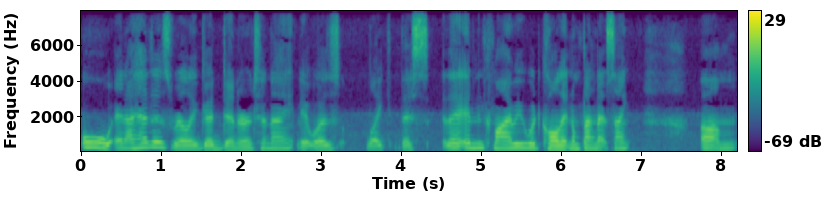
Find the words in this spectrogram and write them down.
Oh, and I had this really good dinner tonight. It was like this. They, in Khmer, we would call it nompang dat sank. Um,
